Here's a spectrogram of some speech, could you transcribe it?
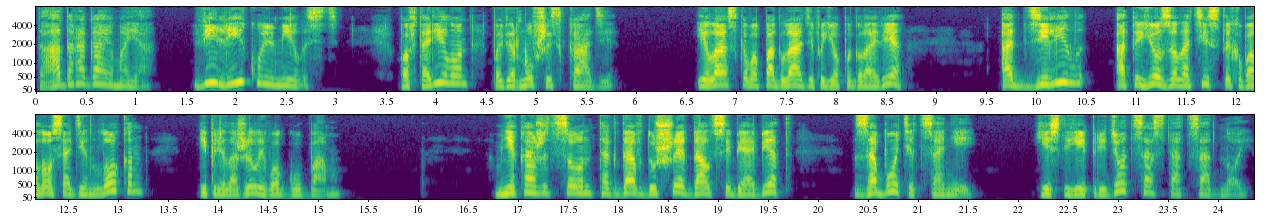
Да, дорогая моя, великую милость, — повторил он, повернувшись к Аде. — и, ласково погладив ее по голове, отделил от ее золотистых волос один локон и приложил его к губам. Мне кажется, он тогда в душе дал себе обет заботиться о ней, если ей придется остаться одной.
